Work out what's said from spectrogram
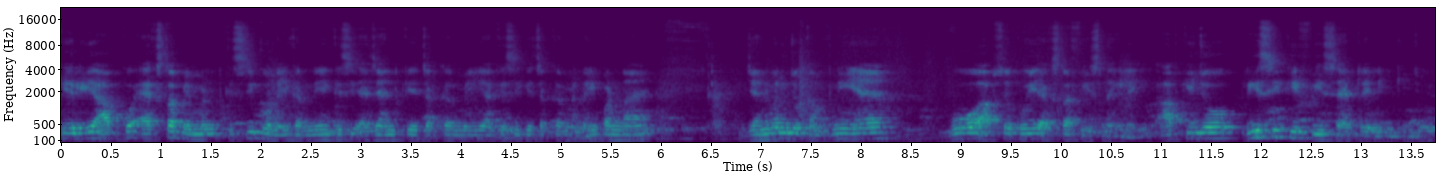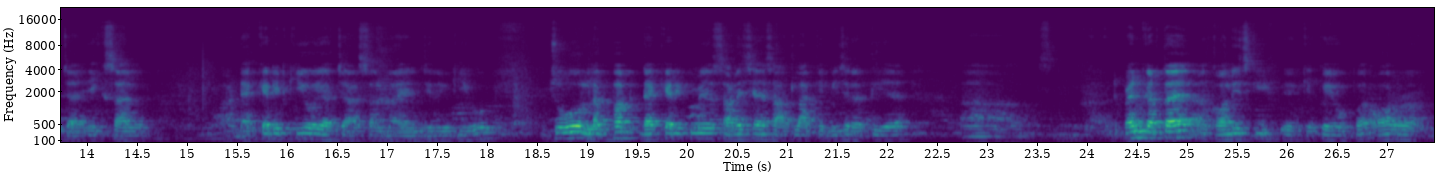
के लिए आपको एक्स्ट्रा पेमेंट किसी को नहीं करनी है, किसी एजेंट के चक्कर में या किसी के चक्कर में नहीं पड़ना है। जेनवन जो कंपनी है, वो आपसे कोई एक्स्ट्रा फ़ीस नहीं लेगी। आपकी जो प्री सी की फ़ीस है ट्रेनिंग की, जो चाहे एक साल डेक कैडिट की हो या चार साल में इंजीनियरिंग की हो, जो लगभग डेक कैडिट में साढ़े छः सात लाख के बीच रहती है डिपेंड करता है कॉलेज की, के ऊपर और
